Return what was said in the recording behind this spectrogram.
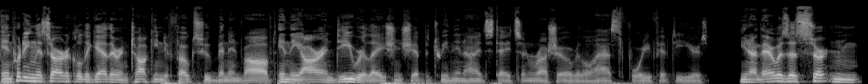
in putting this article together and talking to folks who've been involved in the R&D relationship between the United States and Russia over the last 40, 50 years. You know, there was a certain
